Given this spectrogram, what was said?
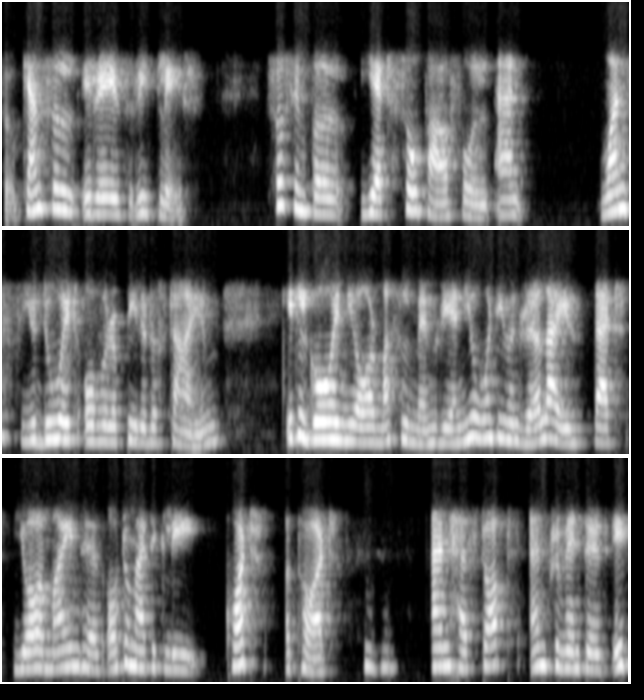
So cancel, erase, replace. So simple yet so powerful. And once you do it over a period of time, it'll go in your muscle memory and you won't even realize that your mind has automatically caught a thought mm-hmm. and has stopped and prevented it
